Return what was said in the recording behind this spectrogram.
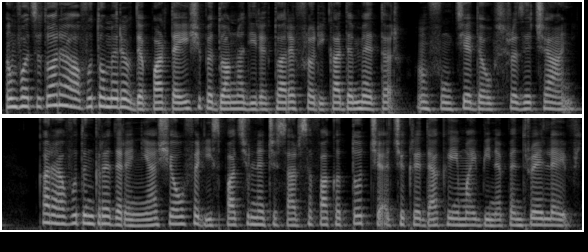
Învățătoarea a avut-o mereu de partea ei și pe doamna directoare Florica Demeter, în funcție de 18 ani – care a avut încredere în ea și a oferit spațiul necesar să facă tot ceea ce credea că e mai bine pentru elevi.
